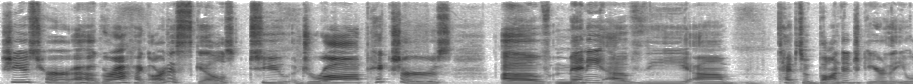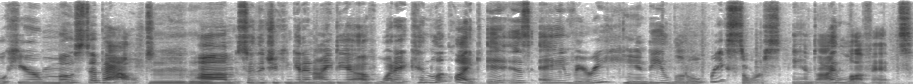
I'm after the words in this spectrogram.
she used her uh, graphic artist skills to draw pictures of many of the um, types of bondage gear that you will hear most about, um, so that you can get an idea of what it can look like. It is a very handy little resource, and I love it.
